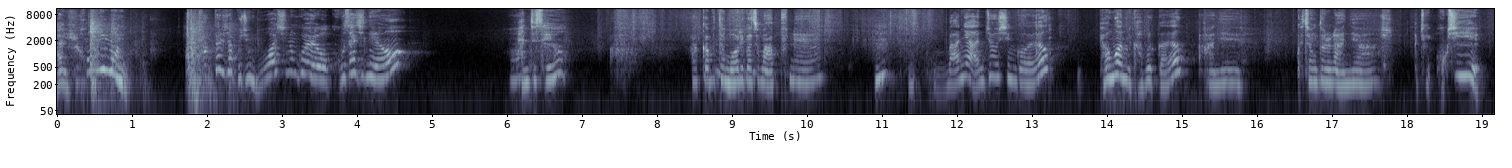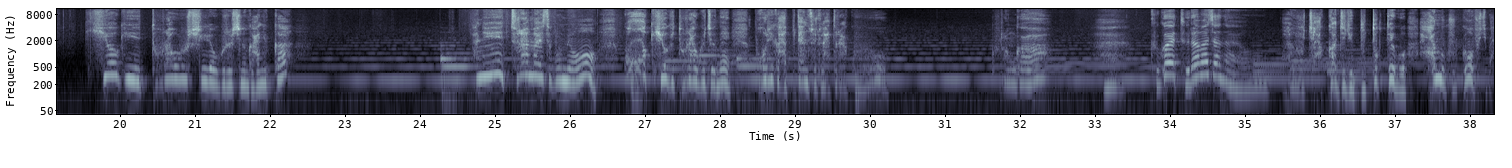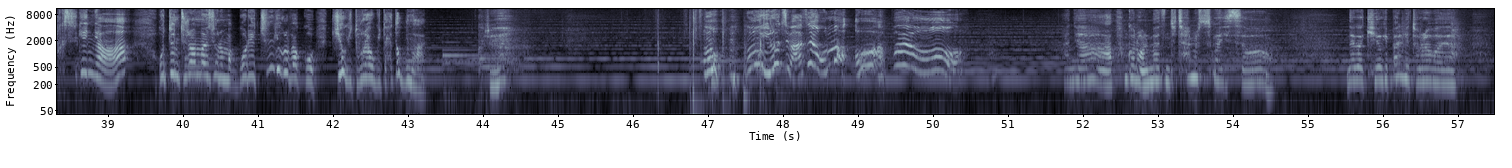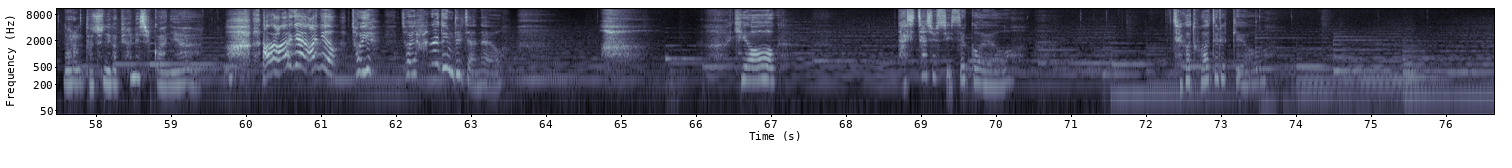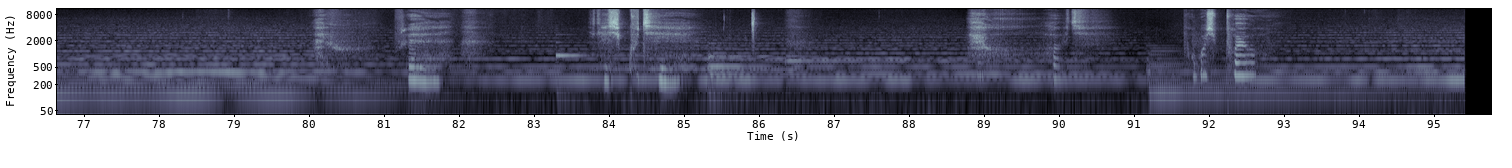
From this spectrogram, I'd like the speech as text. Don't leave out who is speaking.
Speaker 1: 아 형님은 아, 닭다리 잡고 지금 뭐 하시는 거예요? 고사지네요? 안 드세요?
Speaker 2: 아까부터 머리가 좀 아프네.
Speaker 3: 많이 안 좋으신 거예요? 병원 가볼까요?
Speaker 2: 아니, 그 정도는 아니야.
Speaker 1: 아, 저기 혹시 기억이 돌아오시려고 그러시는 거 아닐까? 아니 드라마에서 보면 꼭 기억이 돌아오기 전에 머리가 아프다는 소리를 하더라고.
Speaker 2: 그런가?
Speaker 3: 그거야 드라마잖아요.
Speaker 1: 아유 작가들이 무턱대고 아무 근거 없이 막 쓰겠냐? 어떤 드라마에서는 막 머리에 충격을 받고 기억이 돌아오기도 하더구만.
Speaker 2: 그래?
Speaker 3: 어머, 어머 이러지 마세요, 엄마. 어 아파요.
Speaker 2: 아니야, 아픈 건 얼마든지 참을 수가 있어. 내가 기억이 빨리 돌아와야 너랑 도준이가 편해질 거 아니야.
Speaker 3: 아 아 아니에요. 저희 저희 하나도 힘들지 않아요. 하, 기억 다시 찾을 수 있을 거예요. 제가 도와드릴게요.
Speaker 1: 그래 이게 식구지. 아유 아버지 싶어요.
